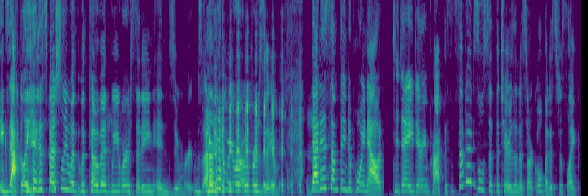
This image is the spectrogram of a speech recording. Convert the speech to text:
Exactly. And especially with, with COVID, we were sitting in Zoom rooms. we were over Zoom. That is something to point out today during practices. Sometimes we'll sit the chairs in a circle, but it's just like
